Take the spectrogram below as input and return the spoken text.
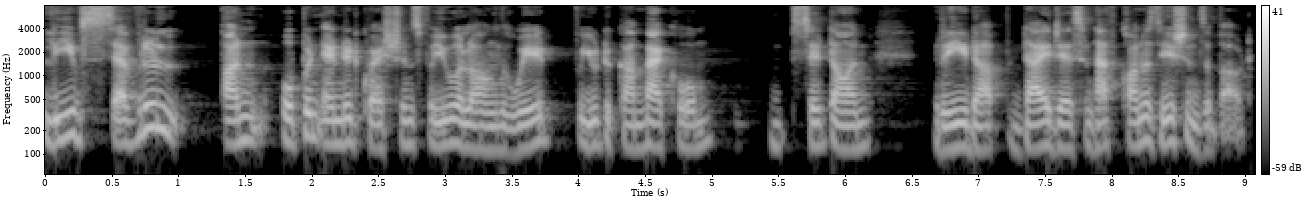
leaves several un- open-ended questions for you along the way for you to come back home sit on, read up, digest, and have conversations about.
